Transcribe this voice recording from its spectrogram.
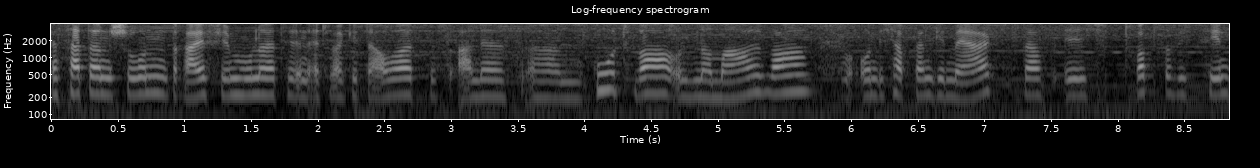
Es hat dann schon drei, vier Monate in etwa gedauert, bis alles ähm, gut war und normal war. Und ich habe dann gemerkt, dass ich, trotz dass ich 10%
